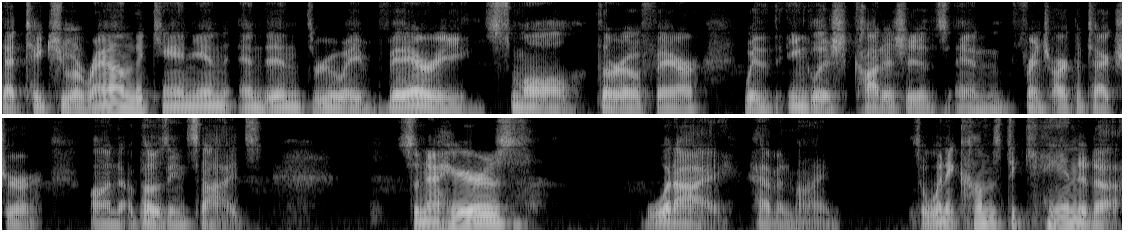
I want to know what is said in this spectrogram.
that takes you around the canyon and then through a very small thoroughfare with English cottages and French architecture on opposing sides. So, now here's what I have in mind. So when it comes to Canada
